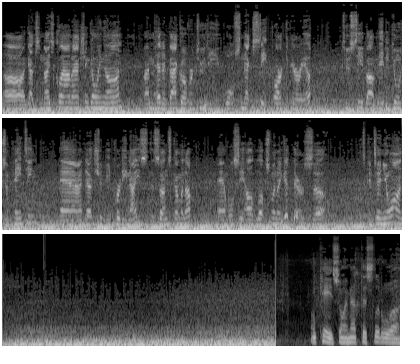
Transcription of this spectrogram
Uh, I got some nice cloud action going on. I'm headed back over to the Wolfe's Neck State Park area to see about maybe doing some painting. And it should be pretty nice. The sun's coming up and we'll see how it looks when I get there. So, let's continue on. Okay, so I'm at this little uh,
